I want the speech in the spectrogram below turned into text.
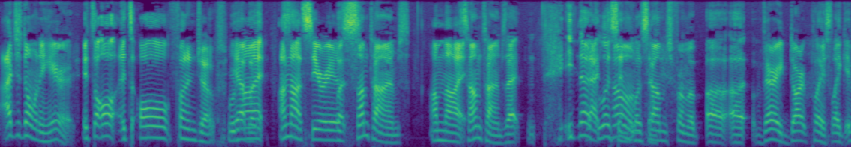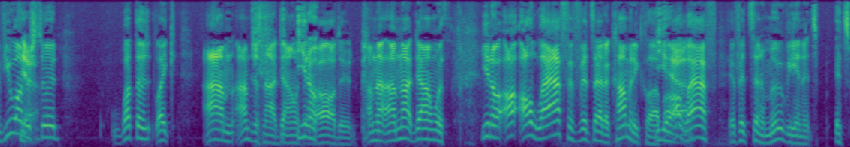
I just don't want to hear it. It's all it's all fun and jokes. We're Yeah, but- I'm not serious. But sometimes, I'm not. sometimes that It- no, that listen, tone listen. comes from a, a a very dark place. Like if you understood what those like. I'm I'm just not down with You it know- at all, dude. I'm not I'm not down with, you know. I'll, I'll laugh if it's at a comedy club. Yeah. I'll laugh if it's in a movie and it's it's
